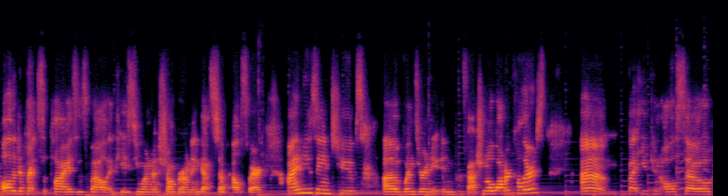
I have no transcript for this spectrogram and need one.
all the different supplies as well in case you want to shop around and get stuff elsewhere. I'm using tubes of Winsor & Newton professional watercolors, um, but you can also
